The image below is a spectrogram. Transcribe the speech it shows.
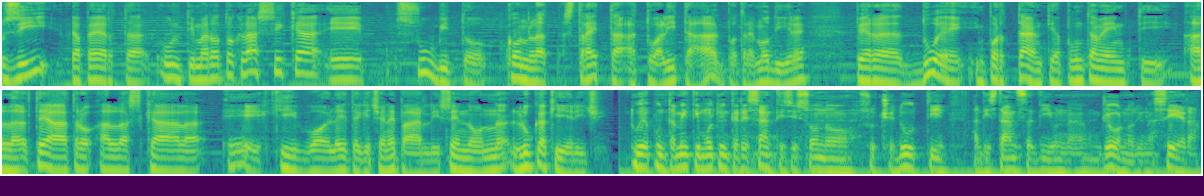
Così aperta ultima rotoclassica e subito con la stretta attualità, potremmo dire, per due importanti appuntamenti al teatro alla Scala e chi volete che ce ne parli se non Luca Chierici. Due appuntamenti molto interessanti si sono succeduti a distanza di un, un, giorno, di una sera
